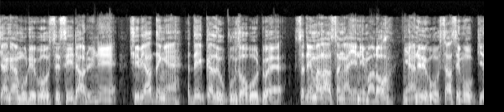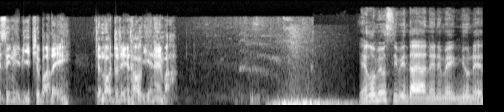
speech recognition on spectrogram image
ကြံခံမှုတွေကိုစစ်ဆေးတာတွေနဲ့ရွှေပြားသင်္ကန်းအသိကက်လူပူဇော်ဖို့အတွက်စက်တင်ဘာလ15ရက်နေ့မှာတော့ညမ်းတွေကိုစဆင်ဖို့ပြင်ဆင်နေပြီဖြစ်ပါတယ်ကျွန်တော်တရင်ထောက်ရင်းနိုင်ပါ ရန်ကုန်မြို့စီပင်တာယာနယ်နိမိတ်မြို့နယ်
